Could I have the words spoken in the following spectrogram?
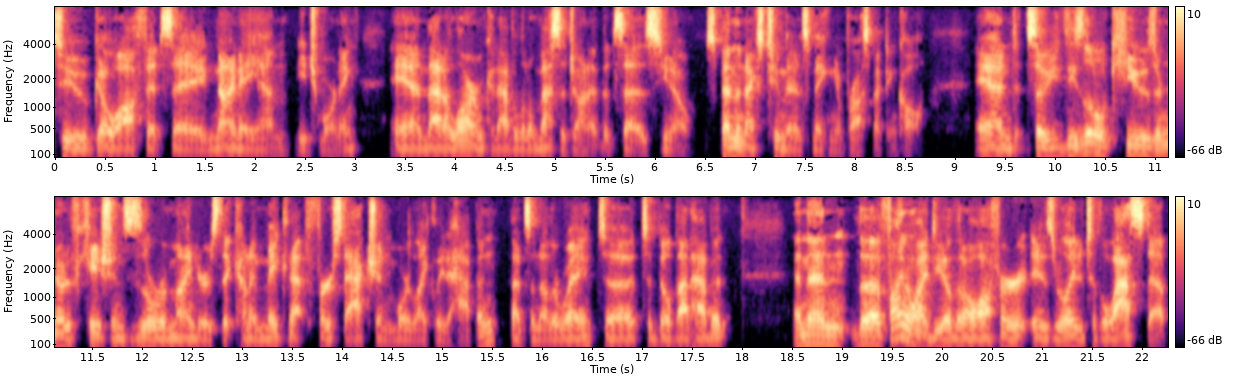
to go off at, say, 9 a.m. each morning and that alarm could have a little message on it that says you know spend the next two minutes making a prospecting call. And so these little cues or notifications these little reminders that kind of make that first action more likely to happen that's another way to to build that habit. And then the final idea that i'll offer is related to the last step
